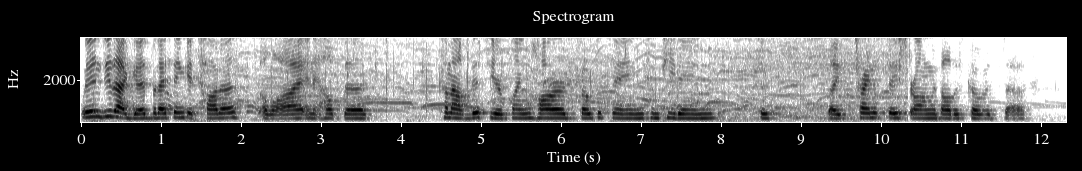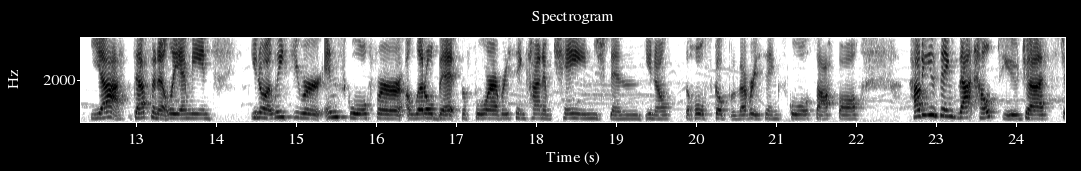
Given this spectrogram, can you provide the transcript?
we didn't do that good, but I think it taught us a lot and it helped us come out this year playing hard, focusing, competing, just like trying to stay strong with all this COVID stuff. Yeah, definitely. I mean, you know, at least you were in school for a little bit before everything kind of changed and, you know, the whole scope of everything, school, softball. How do you think that helped you just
